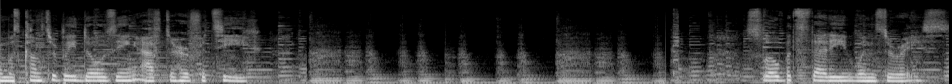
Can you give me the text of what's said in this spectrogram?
and was comfortably dozing after her fatigue. Slow but steady wins the race.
